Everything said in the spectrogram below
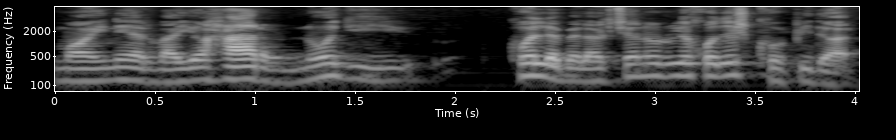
miner و یا هر node ی کل بلاکچین رو روی خودش کپی داره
